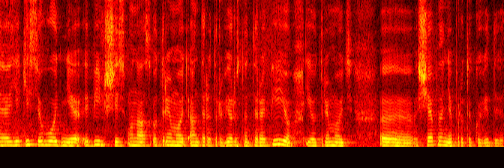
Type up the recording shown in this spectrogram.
е, які сьогодні більшість у нас отримують антиретровірусну терапію і отримують е, щеплення проти COVID-19.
